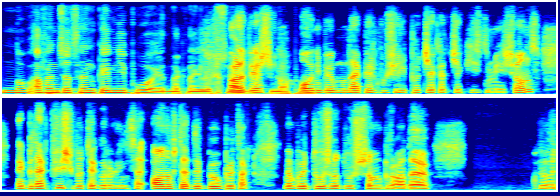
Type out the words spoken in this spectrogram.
no Avengers Endgame nie było jednak najlepszym Ale wiesz, oni by mu najpierw musieli poczekać jakiś miesiąc, jakby tak przyszli do tego Rollinsa, on wtedy byłby tak, miałby dużo dłuższą brodę, byłby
